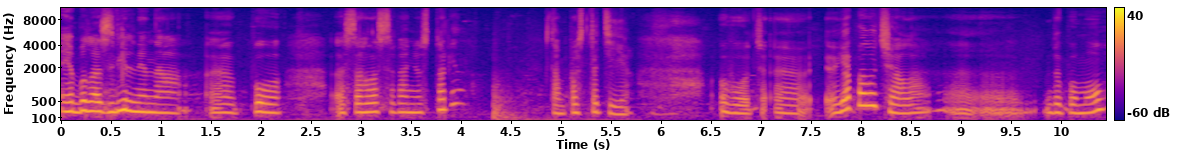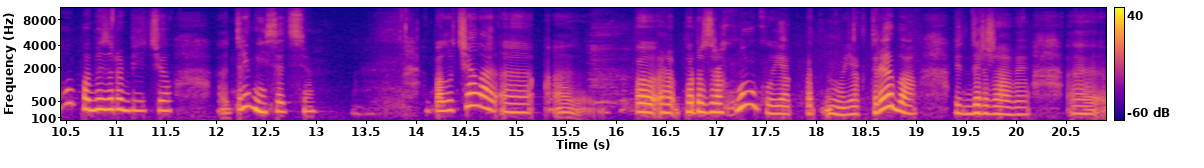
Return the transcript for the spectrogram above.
я була звільнена по согласованию сторін, там по статті, вот, е, я отримала допомогу по безробіттю е, три місяці. Получала е, е, по, розрахунку, як, ну, як треба від держави, е,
